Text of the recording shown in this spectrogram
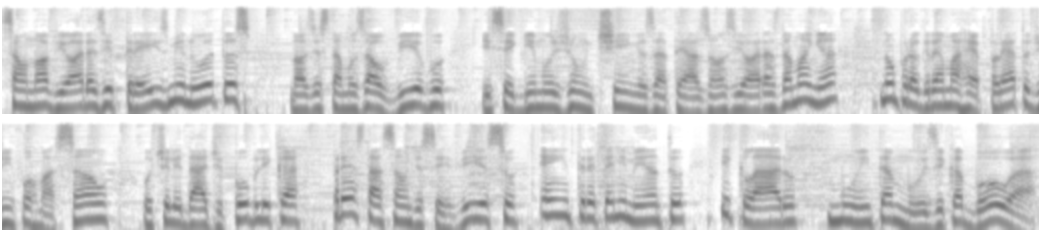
são 9 horas e 3 minutos. Nós estamos ao vivo e seguimos juntinhos até às 11 horas da manhã, num programa repleto de informação, utilidade pública, prestação de serviço, entretenimento e, claro, muita música boa.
